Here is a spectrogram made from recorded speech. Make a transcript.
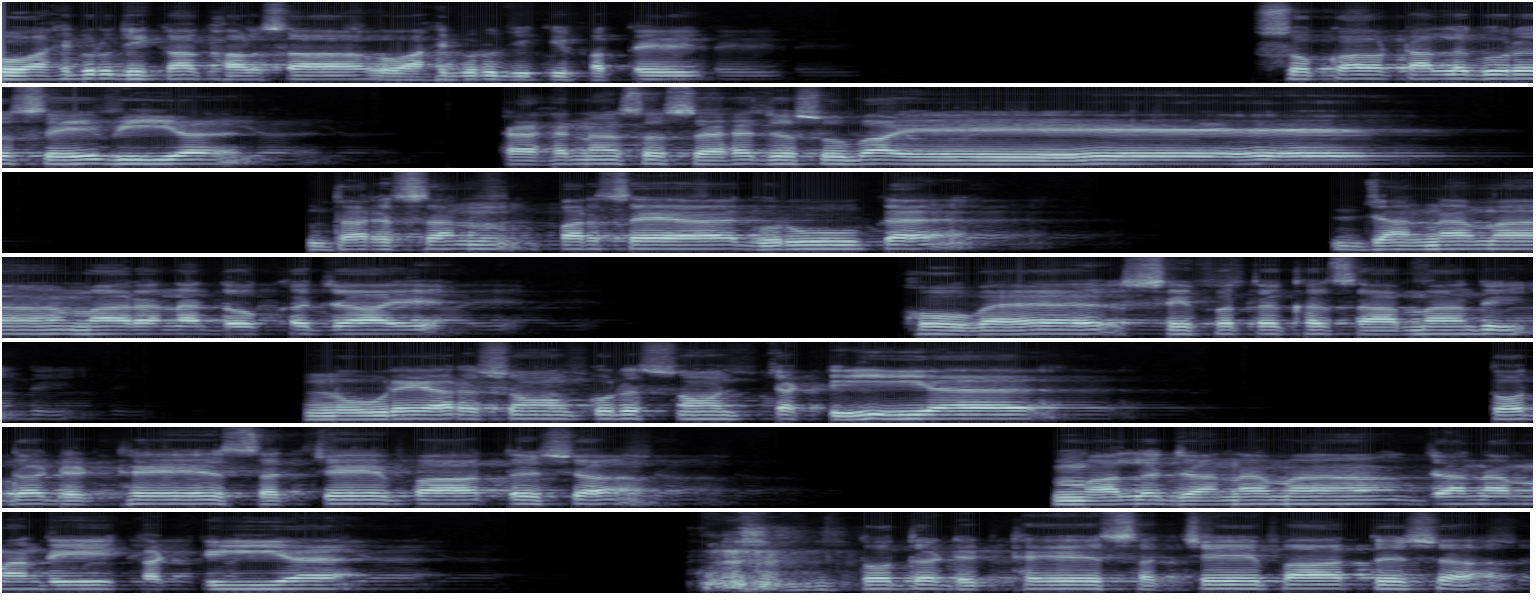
ਵਾਹਿਗੁਰੂ ਜੀ ਕਾ ਖਾਲਸਾ, ਵਾਹਿਗੁਰੂ ਜੀ ਕੀ ਫਤਿਹ। ਸੁਕਾ ਟਲ ਗੁਰ ਸੇਵੀਐ ਅਹਨਸ ਸਹਿਜ ਸੁਭਾਏ। ਦਰਸ਼ਨ ਪਰਸੈ ਗੁਰੂ ਕੈ, ਜਨਮ ਮਰਨ ਦੁਖ ਜਾਏ। ਹੋਵੇ ਸਿਫਤ ਖਸਾਮਾਂ ਦੀ। ਨੂਰੇ ਅਰਸ਼ੋਂ ਕੁਰਸੋਂ ਝਟੀਐ। ਤੁਧ ਡਿਠੇ ਸੱਚੇ ਪਾਤਸ਼ਾਹ। ਮਲ ਜਨਮ ਜਨਮ ਦੀ ਕੱਟੀਐ। ਤੁਧ ਡਿਠੇ ਸੱਚੇ ਪਾਤਸ਼ਾਹ।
